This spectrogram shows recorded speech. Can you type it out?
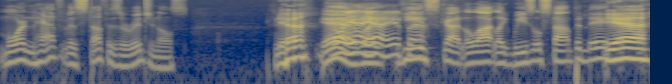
more than half of his stuff is originals. Yeah, Yeah, Oh, yeah, like yeah, yeah, he's got a lot like Weasel Stomping Day. yeah.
